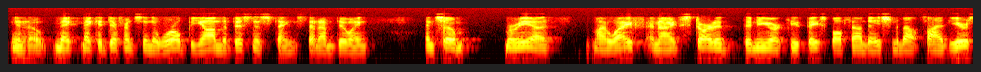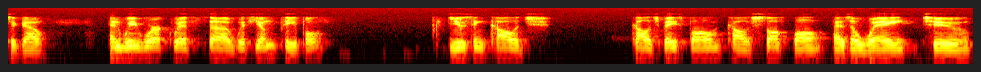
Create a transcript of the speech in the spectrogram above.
you know make make a difference in the world beyond the business things that I'm doing. And so Maria, my wife, and I started the New York Youth Baseball Foundation about five years ago, and we work with uh, with young people using college college baseball, college softball as a way to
